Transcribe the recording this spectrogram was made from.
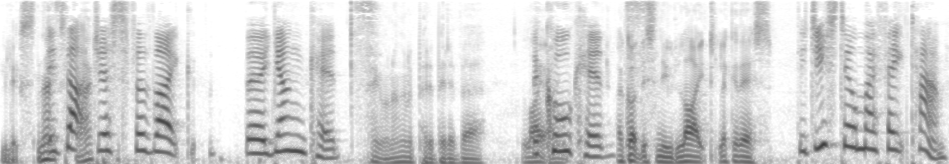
You look snacks. Is that back. just for like the young kids? Hang on, I'm going to put a bit of a light cool on. kids. I got this new light. Look at this. Did you steal my fake tan?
